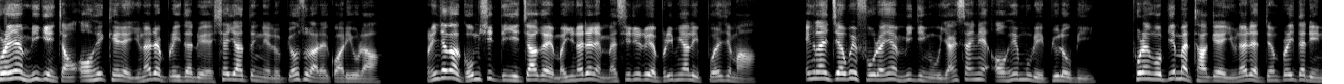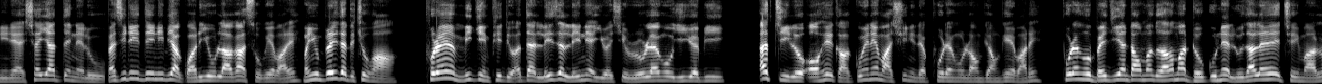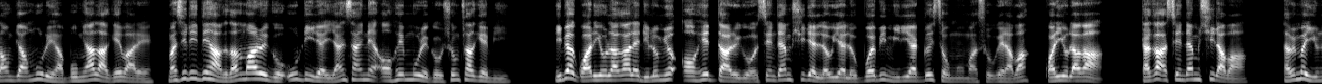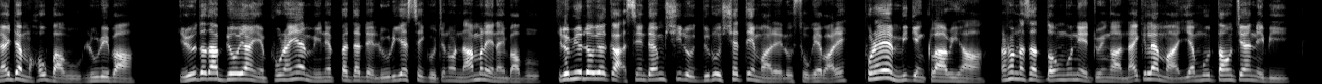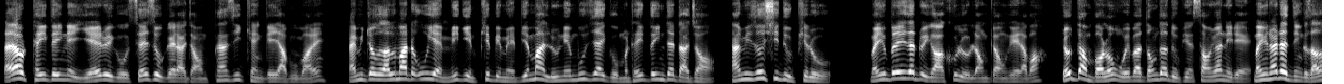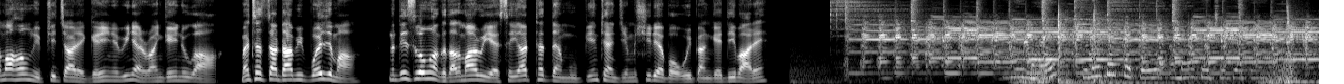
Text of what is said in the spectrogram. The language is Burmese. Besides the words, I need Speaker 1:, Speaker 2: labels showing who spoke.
Speaker 1: ဖရန်ရဲ့မိခင်ကြောင့်အော်ဟစ်ခဲ့တဲ့ United ပရိသတ်တွေရဲ့ရှက်ရသိမ့်တယ်လို့ပြောဆိုလာတဲ့ Guardiola မင်းချက်ကဂိုးမရှိတည်ရကြခဲ့တဲ့ Man United နဲ့ Man City တို့ရဲ့ Premier League ပွဲစဉ်မှာအင်္ဂလန်ကျယ်ဝစ်ဖိုရန်ရဲ့မိခင်ကိုရိုင်းဆိုင်တဲ့အော်ဟစ်မှုတွေပြုလုပ်ပြီးဖိုရန်ကိုပြစ်မှတ်ထားခဲ့တဲ့ United တင်ပရိသတ်တွေအနေနဲ့ရှက်ရသိမ့်တယ်လို့ Man City အသင်းကြီးပြ Guardiola ကဆိုခဲ့ပါတယ်။ Man U ပရိသတ်တချို့ဟာဖိုရန်ရဲ့မိခင်ဖြစ်သူအသက်44နှစ်အရွယ်ရှိ Roland ကိုရည်ရွယ်ပြီးအက်ဂျီလိုအော်ဟစ်ကကွင်းထဲမှာရှိနေတဲ့ဖိုရန်ကိုလောင်ပြောင်ခဲ့ပါတယ်။ ဖိုရန်ကိုဘယ်ဂျီယန်တောင်မှကစားသမားဒိုကူနဲ့လူသားလဲတဲ့အချိန်မှာလောင်ပြောင်မှုတွေဟာပိုများလာခဲ့ပါတယ်။မန်စီးတီးတင်းဟာကစားသမားတွေကိုဥတီတဲ့ရိုင်းဆိုင်တဲ့အော်ဟစ်မှုတွေကိုရှုံချခဲ့ပြီးဒီဘက်ဂွာဒီယိုလာကလည်းဒီလိုမျိုးအော်ဟစ်တာတွေကိုအစင်တမ်းမရှိတဲ့လောက်ရလို့ပွဲပြီးမီဒီယာတွေ့ဆုံမှုမှာဆိုခဲ့တာပါ။ဂွာဒီယိုလာကဒါကအစင်တမ်းမရှိတာပါ။ဒါပေမဲ့ United မဟုတ်ပါဘူးလူတွေပါ။ရိုးရိုးသားသားပြောရရင်ဖိုရန်ရဲ့အမေနဲ့ပတ်သက်တဲ့လူတွေရဲ့စိတ်ကိုကျွန်တော်နားမလည်နိုင်ပါဘူး။ဒီလိုမျိုးလောက်ရကအစင်တမ်းမရှိလို့သူတို့ရှက်တင်ပါတယ်လို့ဆိုခဲ့ပါတယ်။ဖိုရန်ရဲ့မိခင်ကလာရီဟာ2023ခုနှစ်အတွင်းကနိုက်ကလပ်မှာရက်မှုတောင်းကျမ်းနေပြီး ဒါရောက်ထိမ့်သိမ့်တဲ့ရဲတွေကိုဆဲဆိုခဲ့တာကြောင့်ဖမ်းဆီးခံခဲ့ရပူပါတယ်။နိုင်မီကျော်ကစားသမားတဦးရဲ့မိခင်ဖြစ်ပေမဲ့ပြမလူနေမှုရိုက်ကိုမထိမ့်သိမ့်တတ်တာကြောင့်နိုင်မီဆိုရှိသူဖြစ်လို့မန်ယူပရိသတ်တွေကအခုလိုလောင်ပြောင်ခဲ့တာပါ။ရုပ်တံဘောလုံးဝေဘတ်သုံးသက်သူဖြင့်ဆောင်ရွက်နေတဲ့မန်ယူနိုက်တက်တင်ကစားသမားဟောင်းတွေဖြစ်ကြတဲ့ဂရီနဗီနဲ့ရိုင်ဂိန်းတို့ကမန်ချက်စတာဒါဘီပွဲစဉ်မှာနှစ်သင်းစလုံးကကစားသမားတွေရဲ့ဆရာထက်သန်မှုပြင်းထန်ခြင်းမရှိတဲ့ပေါ်ဝေဖန်ခဲ့သေးပါတယ်။
Speaker 2: ဒီမှာ United ကတည်းကအမားကိုချပြပြီး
